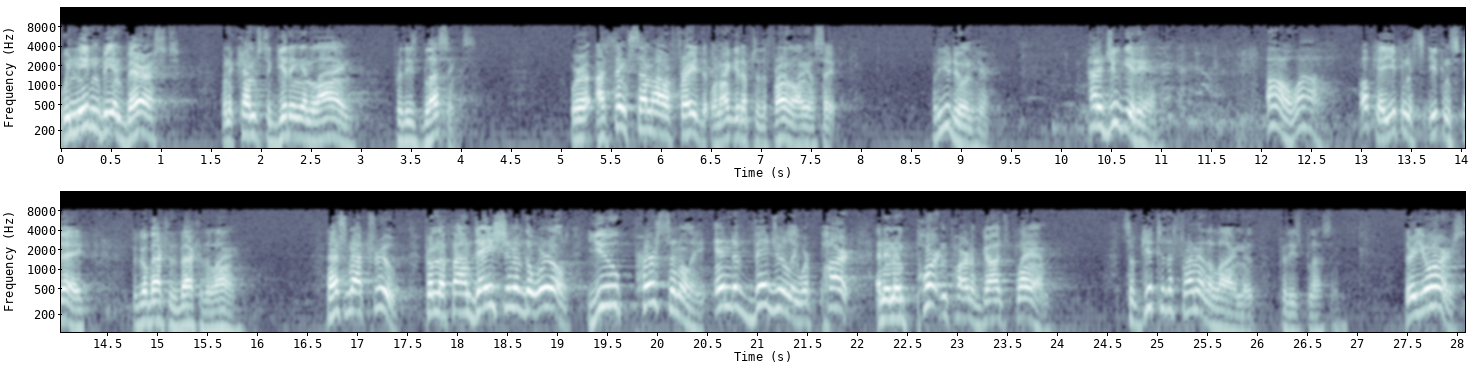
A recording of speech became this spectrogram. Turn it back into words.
We needn't be embarrassed when it comes to getting in line for these blessings. We're, I think, somehow afraid that when I get up to the front of the line, he'll say, What are you doing here? How did you get in? Oh, wow. Okay, you can, you can stay, but go back to the back of the line. That's not true. From the foundation of the world, you personally, individually, were part and an important part of God's plan. So get to the front of the line for these blessings. They're yours.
